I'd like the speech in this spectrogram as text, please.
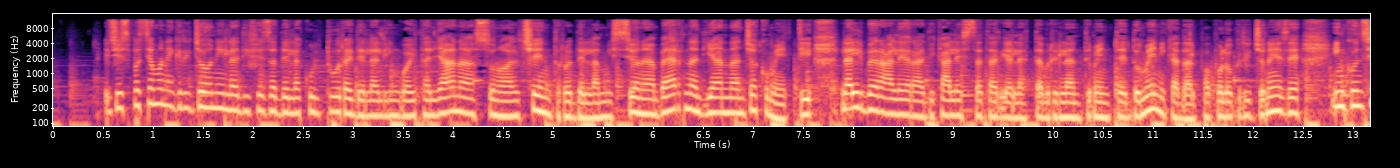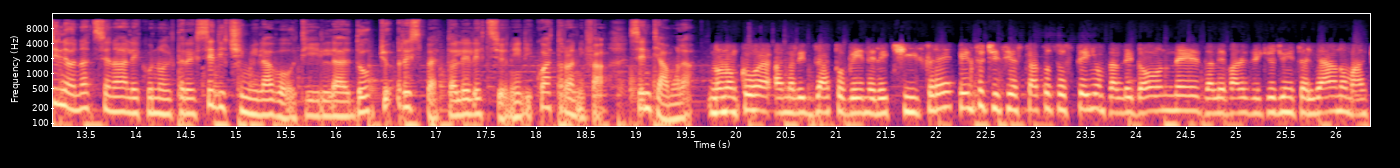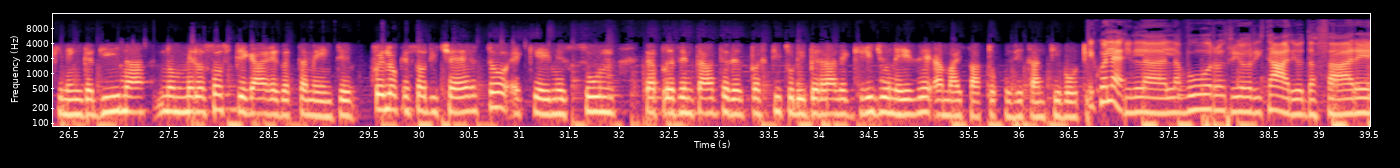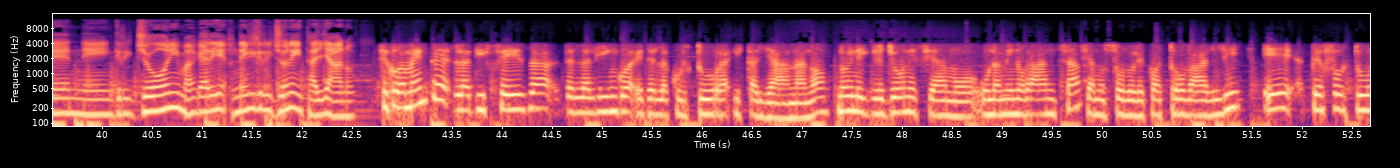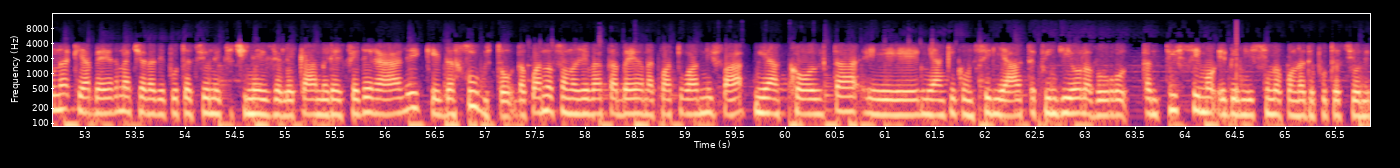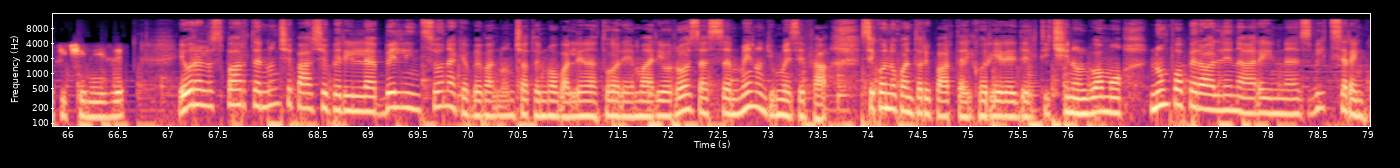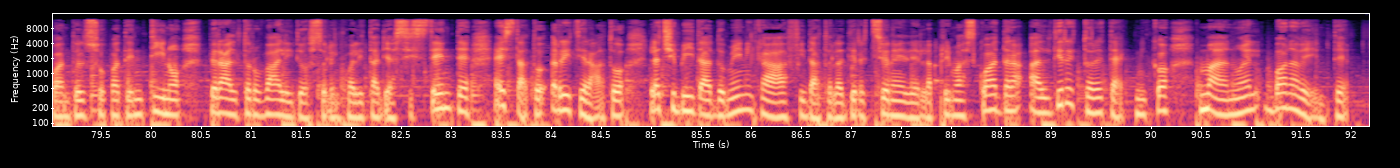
Ci spostiamo nei grigioni, la difesa della cultura e della lingua italiana sono al centro della missione a Berna di Anna Giacometti. La liberale radicale è stata rieletta brillantemente domenica dal popolo grigionese in Consiglio nazionale con oltre 16.000 voti, il doppio rispetto alle elezioni di quattro anni fa. Sentiamola. Non ho ancora analizzato bene le cifre, penso ci sia stato sostegno dalle donne, dalle valle del Grigione italiano, ma anche in Engadina, non me lo so spiegare esattamente. Quello che sto dicendo certo è che nessun rappresentante del Partito Liberale grigionese ha mai fatto così tanti voti. E qual è il lavoro prioritario da fare nei grigioni, magari nel grigione italiano? Sicuramente la difesa della lingua e della cultura italiana. No? Noi nei Grigioni siamo una minoranza, siamo solo le quattro valli e per fortuna che a Berna c'è la deputazione ticinese alle Camere federali che da subito, da quando sono arrivata a Berna quattro anni fa, mi ha accolta e mi ha anche consigliata, quindi io lavoro tantissimo e benissimo con la deputazione ticinese. E ora lo sport non c'è pace per il Bellinzona che aveva annunciato il nuovo allenatore Mario Rosas meno di un mese fa. Secondo quanto riporta il Corriere del Ticino, l'uomo non può però allenare in Svizzera in quanto il suo patentino, peraltro valido solo in qualità di assistente, è stato ritirato. La CB da domenica ha affidato la direzione della prima squadra al direttore tecnico Manuel Bonavente.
